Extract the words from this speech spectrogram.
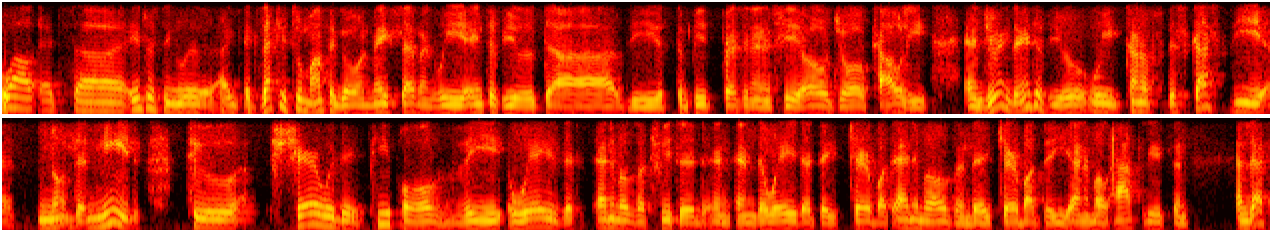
Well, it's uh, interesting. Uh, exactly two months ago, on May 7th, we interviewed uh, the Stampede president and CEO, Joel Cowley. And during the interview, we kind of discussed the, uh, no, the need to share with the people the ways that animals are treated and, and the way that they care about animals and they care about the animal athletes and and that's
